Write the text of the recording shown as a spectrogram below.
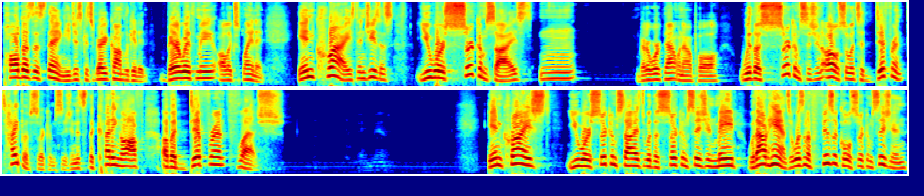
Paul does this thing. He just gets very complicated. Bear with me. I'll explain it. In Christ, in Jesus, you were circumcised. Mm, better work that one out, Paul. With a circumcision. Oh, so it's a different type of circumcision. It's the cutting off of a different flesh. In Christ, you were circumcised with a circumcision made without hands. It wasn't a physical circumcision,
